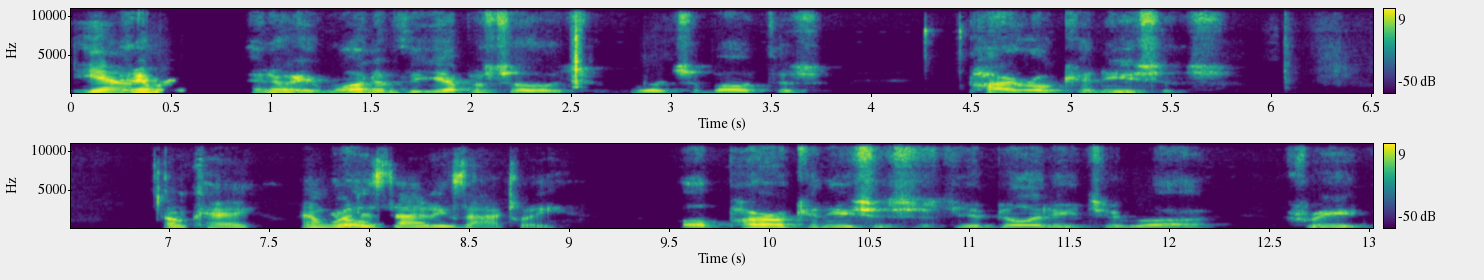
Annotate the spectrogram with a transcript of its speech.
Yeah. Anyway, anyway, one of the episodes was about this pyrokinesis. Okay. And what know- is that exactly? Well, pyrokinesis is the ability to uh, create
